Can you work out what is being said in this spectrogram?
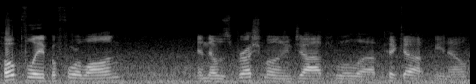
hopefully before long, and those brush mowing jobs will uh, pick up. You know,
